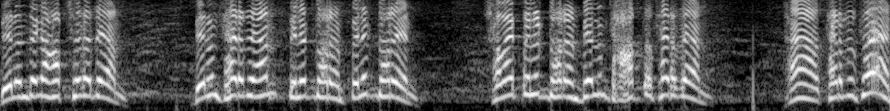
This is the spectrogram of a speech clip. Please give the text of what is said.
বেলুন থেকে হাত ছড়িয়ে দেন। বেলুন ছেড়ে দেন, প্লেট ধরেন প্লেট ধরেন। সবাই প্লেট ধরেন, বেলুন হাতটা ছেড়ে দেন। হ্যাঁ ছেড়ে দিচ্ছেন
